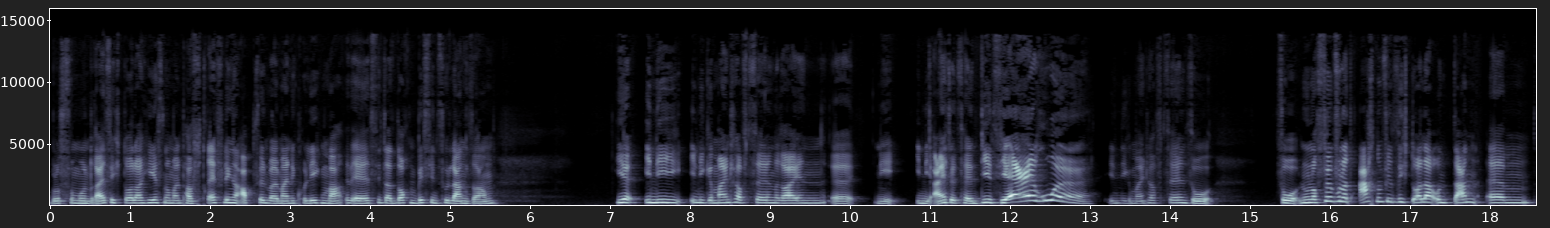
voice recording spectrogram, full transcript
Plus 35 Dollar. Hier ist nochmal ein paar Sträflinge abfinden, weil meine Kollegen äh, sind dann doch ein bisschen zu langsam. Hier in die, in die Gemeinschaftszellen rein. Äh, nee, in die Einzelzellen. Die jetzt hier. Ey, Ruhe! In die Gemeinschaftszellen. So. So, nur noch 548 Dollar und dann, ähm,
